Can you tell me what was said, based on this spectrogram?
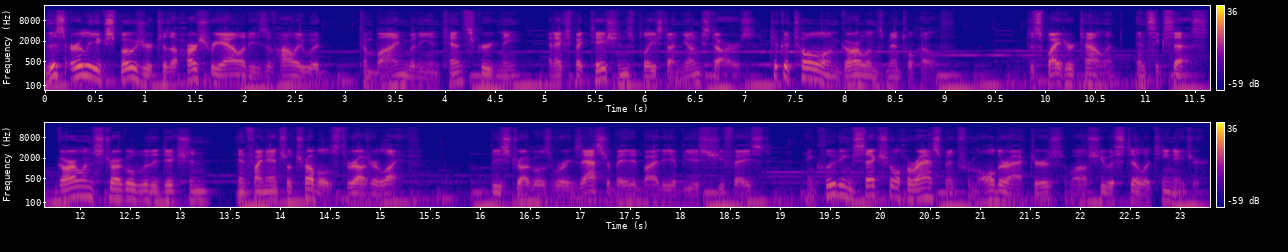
This early exposure to the harsh realities of Hollywood, combined with the intense scrutiny and expectations placed on young stars, took a toll on Garland's mental health. Despite her talent and success, Garland struggled with addiction and financial troubles throughout her life. These struggles were exacerbated by the abuse she faced, including sexual harassment from older actors while she was still a teenager.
